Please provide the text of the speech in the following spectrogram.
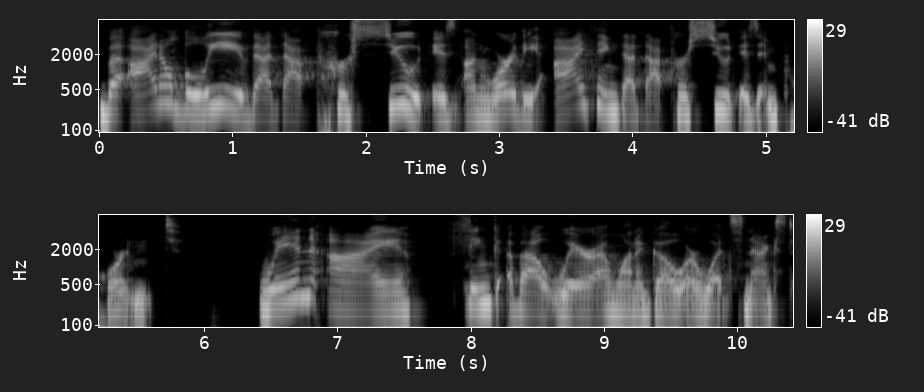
But I don't believe that that pursuit is unworthy. I think that that pursuit is important. When I think about where I want to go or what's next,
